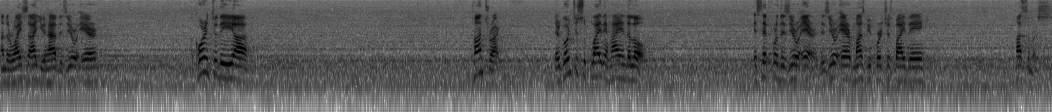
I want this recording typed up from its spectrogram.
On the right side, you have the zero air. According to the uh, contract, they're going to supply the high and the low, except for the zero air. The zero air must be purchased by the customers.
